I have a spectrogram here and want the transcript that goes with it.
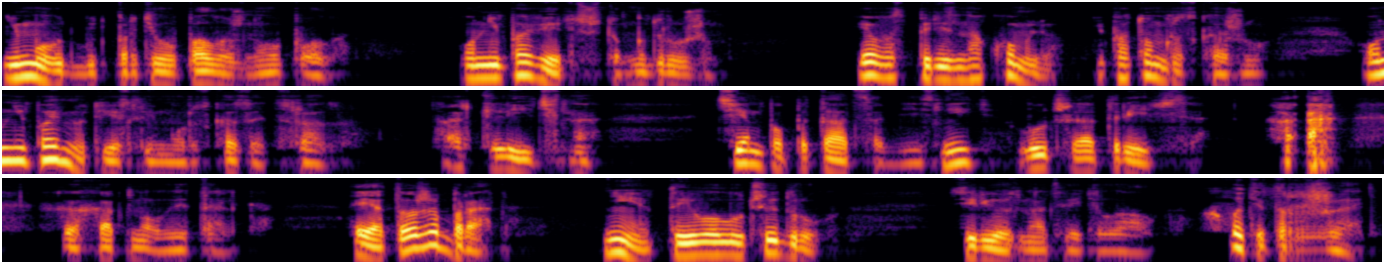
не могут быть противоположного пола. Он не поверит, что мы дружим. Я вас перезнакомлю и потом расскажу. Он не поймет, если ему рассказать сразу. Отлично. Чем попытаться объяснить, лучше отречься. Ха-ха, хохотнул Виталька. А я тоже брат? Нет, ты его лучший друг, серьезно ответила Алка. Хватит ржать.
